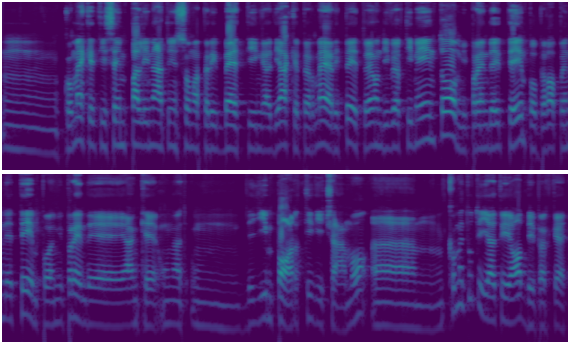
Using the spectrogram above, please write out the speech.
mm, com'è che ti sei impallinato insomma per il betting? Di A che per me, ripeto, è un divertimento, mi prende il tempo, però prende tempo e mi prende anche una, un, degli importi, diciamo, ehm, come tutti gli altri hobby perché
